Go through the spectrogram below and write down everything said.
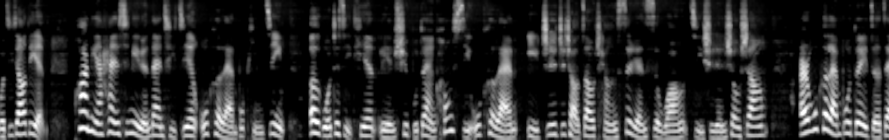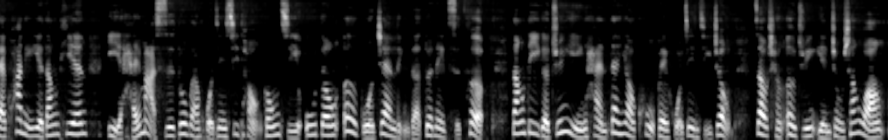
国际焦点：跨年和新年元旦期间，乌克兰不平静。俄国这几天连续不断空袭乌克兰，已知至少造成四人死亡、几十人受伤。而乌克兰部队则在跨年夜当天，以海马斯多管火箭系统攻击乌东俄国占领的顿内茨克，当地一个军营和弹药库被火箭击中，造成俄军严重伤亡。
